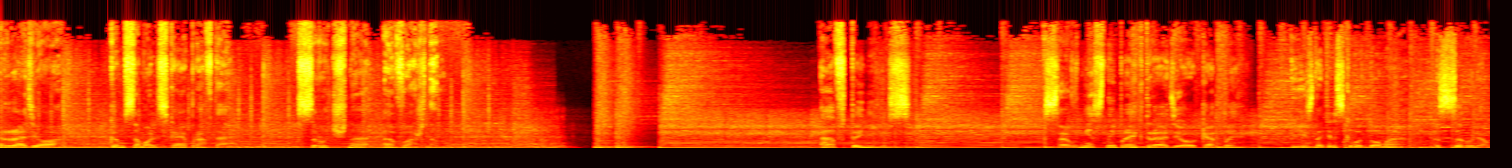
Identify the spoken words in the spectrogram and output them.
Радио «Комсомольская правда». Срочно о важном. Автоньюз. Совместный проект радио КП. Издательского дома «За рулем».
